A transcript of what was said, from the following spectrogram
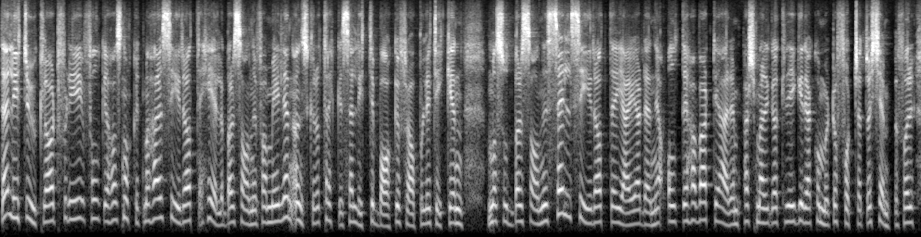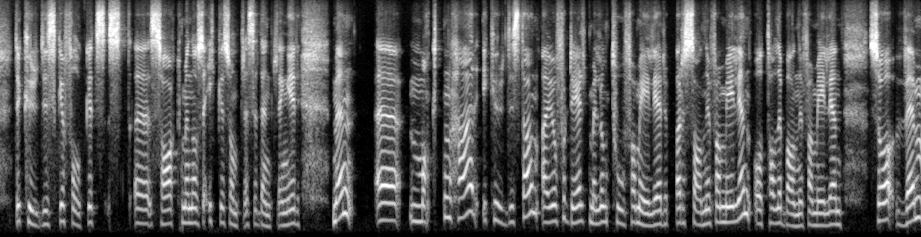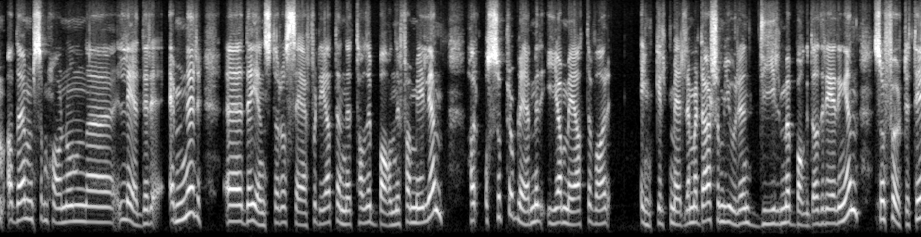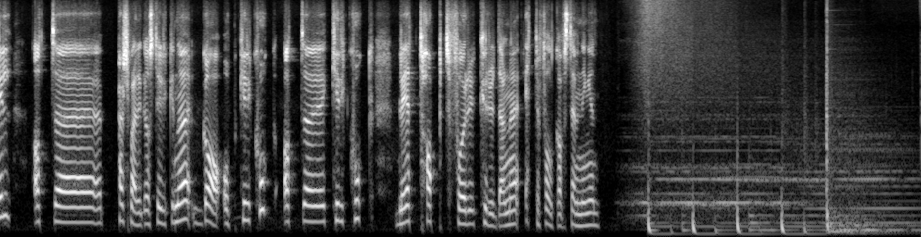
Det er litt uklart, fordi folk jeg har snakket med her, sier at hele Barzani-familien ønsker å trekke seg litt tilbake fra politikken. Masud Barzani selv sier at jeg er den jeg alltid har vært, jeg er en persmerga-kriger, jeg kommer til å fortsette å kjempe for det kurdiske folkets uh, sak, men også ikke som president lenger. Men Eh, makten her i Kurdistan er jo fordelt mellom to familier, Barzani-familien og Talibani-familien. Så hvem av dem som har noen eh, lederemner, eh, det gjenstår å se. fordi at denne Talibani-familien har også problemer i og med at det var enkeltmedlemmer der som gjorde en deal med Bagdad-regjeringen, som førte til at persmerga-styrkene ga opp Kirkuk, at uh, Kirkuk ble tapt for kurderne etter folkeavstemningen.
